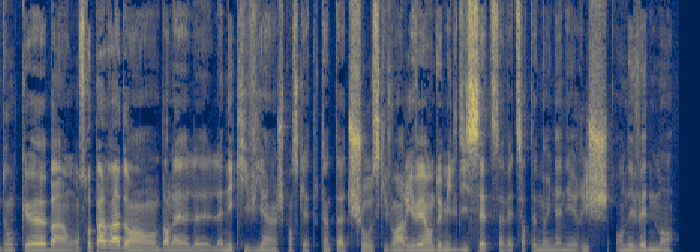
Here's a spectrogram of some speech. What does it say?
Donc, euh, ben, on se reparlera dans, dans l'année qui vient. Je pense qu'il y a tout un tas de choses qui vont arriver en 2017. Ça va être certainement une année riche en événements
